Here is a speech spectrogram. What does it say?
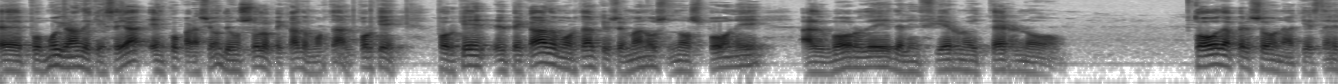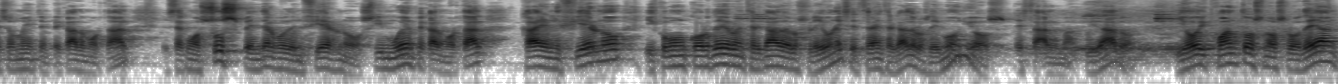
eh, por muy grande que sea, en comparación de un solo pecado mortal. ¿Por qué? Porque el pecado mortal, que los hermanos, nos pone al borde del infierno eterno. Toda persona que está en ese momento en pecado mortal está como suspendida al borde del infierno. Si muere en pecado mortal, cae en el infierno y como un cordero entregado a los leones, estará entregado a los demonios esta alma. Cuidado. Y hoy, ¿cuántos nos rodean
